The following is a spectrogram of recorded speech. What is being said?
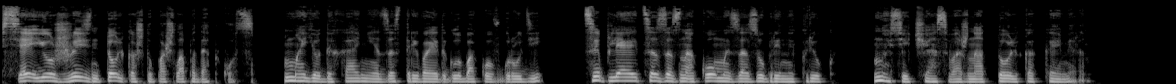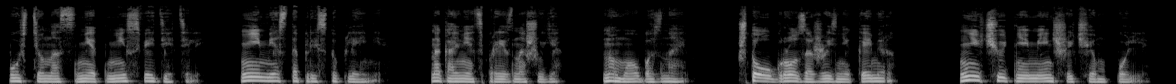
Вся ее жизнь только что пошла под откос. Мое дыхание застревает глубоко в груди, цепляется за знакомый зазубренный крюк. Но сейчас важна только Кэмерон. Пусть у нас нет ни свидетелей, ни места преступления. Наконец произношу я. Но мы оба знаем, что угроза жизни Кэмерон ничуть не меньше, чем Полли.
